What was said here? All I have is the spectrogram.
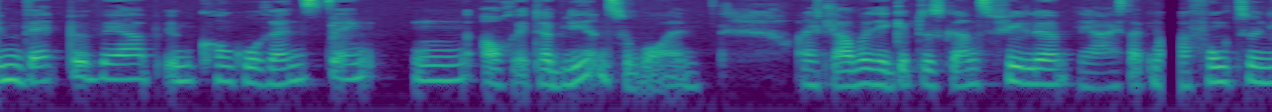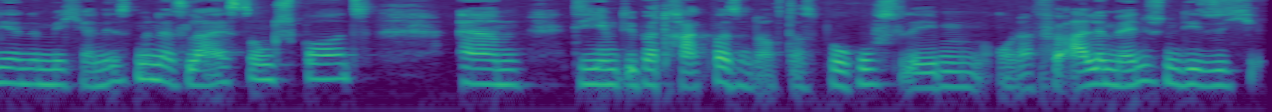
im Wettbewerb, im Konkurrenzdenken auch etablieren zu wollen. Und ich glaube, hier gibt es ganz viele, ja, ich sag mal, funktionierende Mechanismen des Leistungssports, ähm, die eben übertragbar sind auf das Berufsleben oder für alle Menschen, die sich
